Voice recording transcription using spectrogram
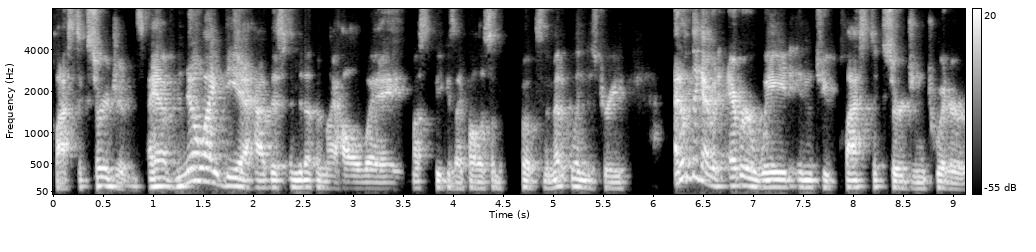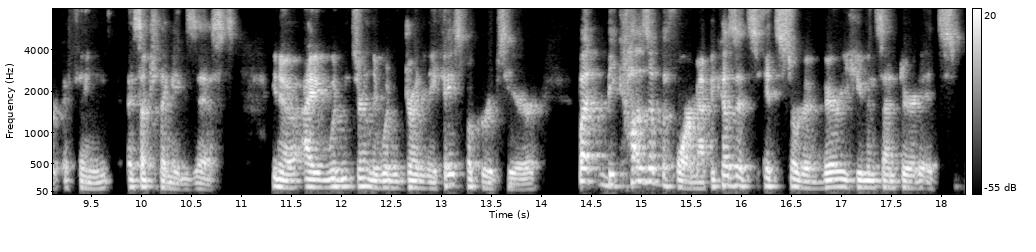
plastic surgeons. I have no idea how this ended up in my hallway. It must be because I follow some folks in the medical industry. I don't think I would ever wade into plastic surgeon Twitter if thing if such a thing exists. You know, I wouldn't certainly wouldn't join any Facebook groups here. But because of the format, because it's it's sort of very human centered, it's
